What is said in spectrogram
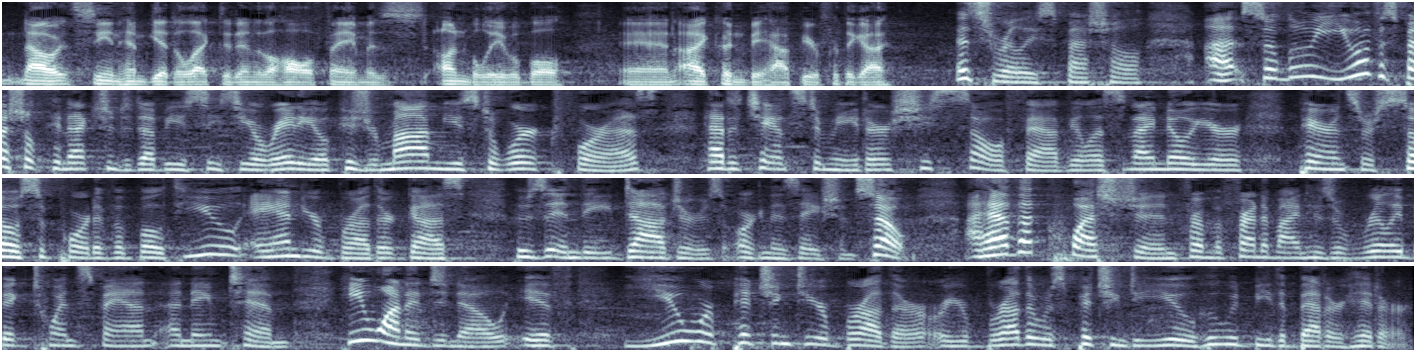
now seeing him get elected into the Hall of Fame is unbelievable, and I couldn't be happier for the guy. That's really special. Uh, so, Louis, you have a special connection to WCCO Radio because your mom used to work for us. Had a chance to meet her. She's so fabulous, and I know your parents are so supportive of both you and your brother Gus, who's in the Dodgers organization. So, I have a question from a friend of mine who's a really big Twins fan, uh, named Tim. He wanted to know if you were pitching to your brother or your brother was pitching to you, who would be the better hitter?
